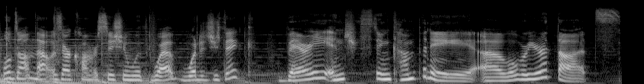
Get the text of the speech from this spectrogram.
Well, Dom, that was our conversation with Web. What did you think? Very interesting company. Uh, what were your thoughts?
